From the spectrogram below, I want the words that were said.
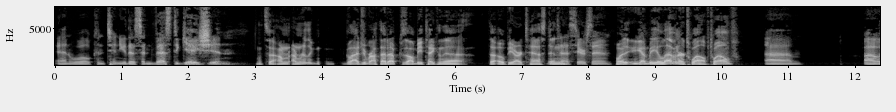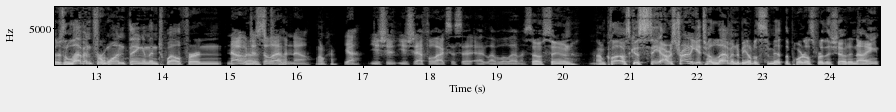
and we'll continue this investigation. That's a, I'm I'm really glad you brought that up because I'll be taking the the OPR test The and test here soon. what you got to be 11 or 12 12 Um. Oh there's 11 for one thing and then 12 for no, no, just eleven now. okay Yeah, you should you should have full access at, at level eleven. so soon i'm close because see i was trying to get to 11 to be able to submit the portals for the show tonight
